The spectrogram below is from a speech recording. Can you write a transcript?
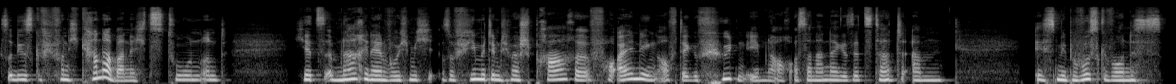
so dieses Gefühl von, ich kann aber nichts tun und jetzt im Nachhinein, wo ich mich so viel mit dem Thema Sprache vor allen Dingen auf der gefühlten Ebene auch auseinandergesetzt hat, ähm, ist mir bewusst geworden, dass es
